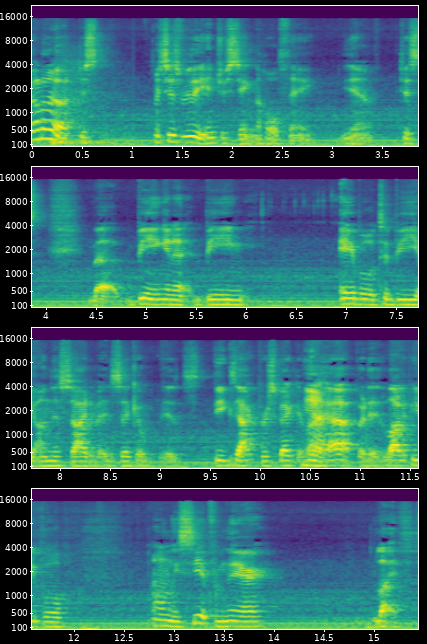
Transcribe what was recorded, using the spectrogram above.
I don't know, just it's just really interesting the whole thing. You know, just uh, being in a being able to be on this side of it. It's like a, it's the exact perspective I have, but it, a lot of people only see it from their life.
